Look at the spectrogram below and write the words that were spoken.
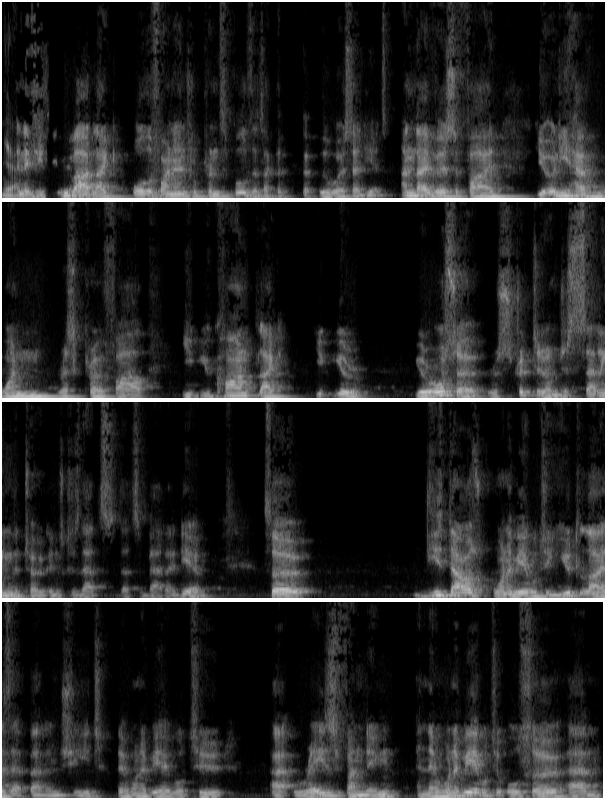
Yeah. And if you think about like all the financial principles, that's like the, the worst idea. It's undiversified. You only have one risk profile. You, you can't like you, you're you're also restricted on just selling the tokens because that's that's a bad idea. So these DAOs want to be able to utilize that balance sheet. They want to be able to uh, raise funding, and they want to be able to also um,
